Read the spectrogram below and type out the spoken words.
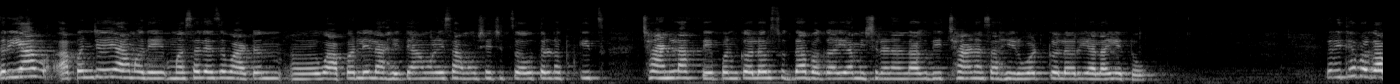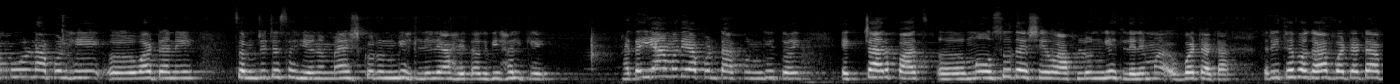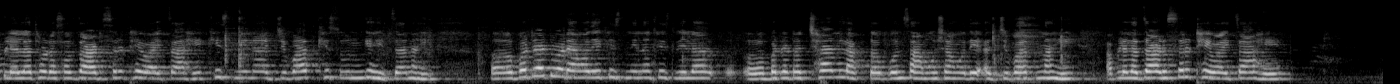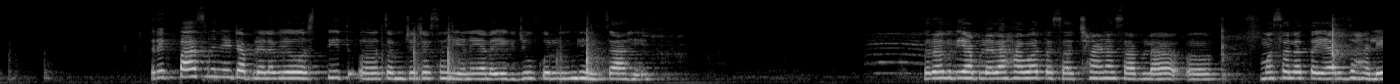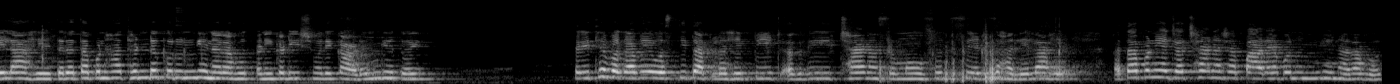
तर या आपण जे यामध्ये मसाल्याचं वाटण वापरलेलं आहे त्यामुळे सामोशाची चव तर नक्कीच छान लागते पण कलर सुद्धा बघा या मिश्रणाला अगदी छान असा हिरवट कलर याला येतो. तर इथे बघा पूर्ण आपण हे वाटाणे चमच्याच्या सहाय्यानं मॅश करून घेतलेले आहेत अगदी हलके. आता यामध्ये आपण टाकून घेतोय एक चार पाच मौसूद असे वाफलून घेतलेले म बटाटा. तर इथे बघा बटाटा आपल्याला थोडासा जाडसर ठेवायचा आहे. खिसणीनं अजिबात खिसून घ्यायचा नाही. बटाटवड्यामध्ये खिसणीनं खिसलेला बटाटा छान लागतं पण सामोशामध्ये अजिबात नाही. आपल्याला जाडसर ठेवायचा आहे. तर एक पाच मिनिट आपल्याला व्यवस्थित चमच्याच्या साह्याने याला एकजीव करून घ्यायचा आहे. तर अगदी आपल्याला हवा तसा छान असा आपला मसाला तयार झालेला आहे. तर आता आपण हा थंड करून घेणार आहोत आणि एका डिशमध्ये काढून घेतोय. तर इथे बघा व्यवस्थित आपलं हे पीठ अगदी छान असं मौसूद सेट झालेलं आहे. आता आपण याच्या छान अशा पाऱ्या बनवून घेणार आहोत.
